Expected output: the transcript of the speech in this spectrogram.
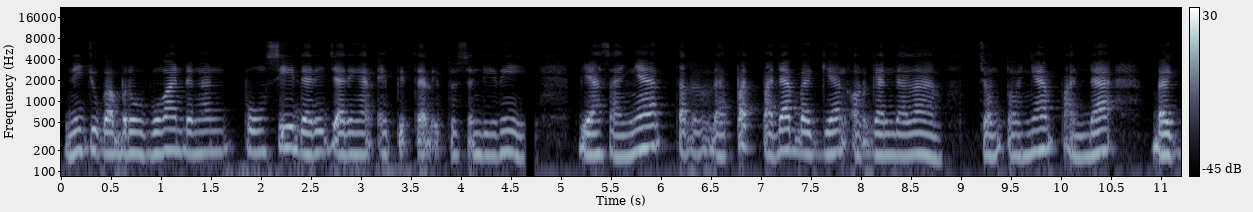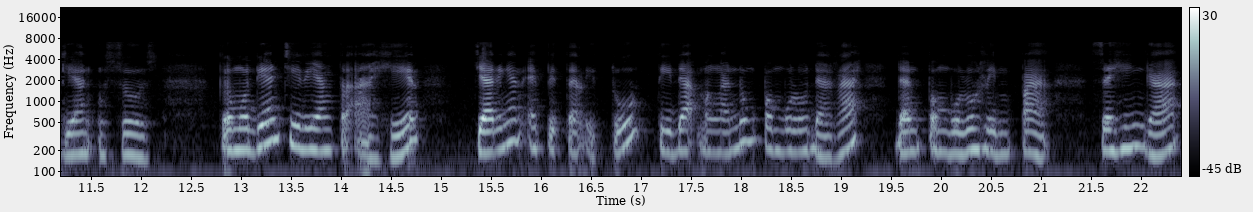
Ini juga berhubungan dengan fungsi dari jaringan epitel itu sendiri. Biasanya terdapat pada bagian organ dalam, contohnya pada bagian usus. Kemudian ciri yang terakhir, jaringan epitel itu tidak mengandung pembuluh darah dan pembuluh limpa, sehingga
